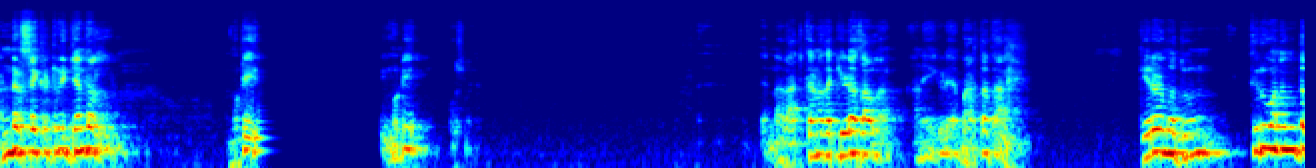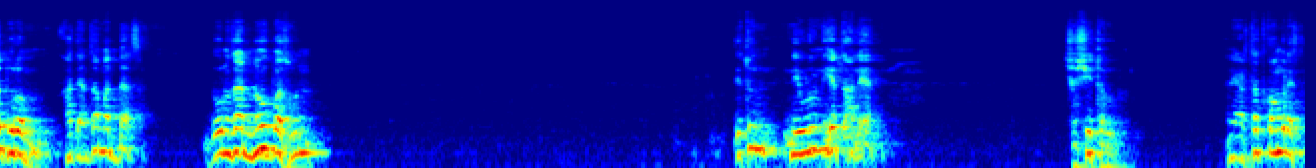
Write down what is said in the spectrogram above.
अंडर सेक्रेटरी जनरल मोठी मोठी post आहे. त्यांना राजकारणाचा किडा चावला आणि इकडे भारतात आले. केरळमधून तिरुवनंतपुरम हा त्यांचा मतदारसंघ. दोन हजार नऊ पासून तिथून निवडून येत आले आहेत शशी थरूर आणि अर्थात काँग्रेस.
